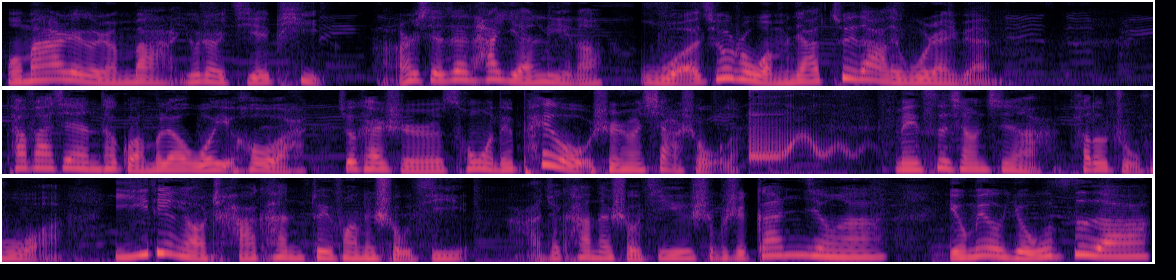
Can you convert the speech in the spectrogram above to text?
我妈这个人吧，有点洁癖，而且在她眼里呢，我就是我们家最大的污染源。她发现她管不了我以后啊，就开始从我的配偶身上下手了。每次相亲啊，她都嘱咐我一定要查看对方的手机啊，就看他手机是不是干净啊，有没有油渍啊，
